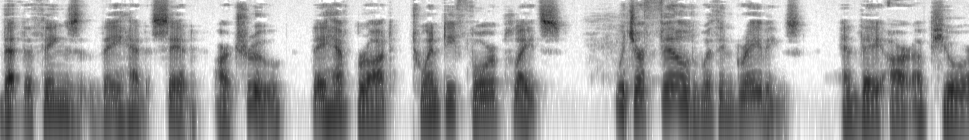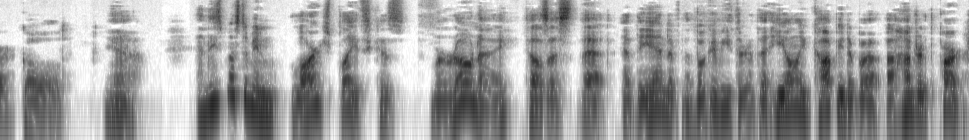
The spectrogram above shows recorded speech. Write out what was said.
that the things they had said are true, they have brought twenty four plates, which are filled with engravings, and they are of pure gold. Yeah. And these must have been large plates because Moroni tells us that at the end of the book of Ether that he only copied about a hundredth part.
